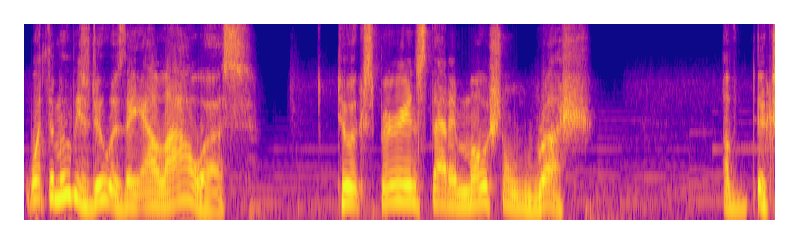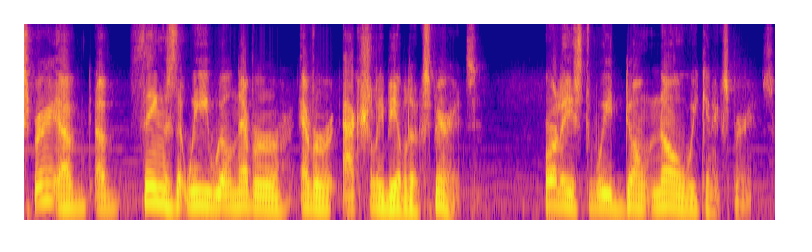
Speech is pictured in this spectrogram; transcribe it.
What the movies do is they allow us to experience that emotional rush of experience of, of things that we will never ever actually be able to experience. Or at least we don't know we can experience.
